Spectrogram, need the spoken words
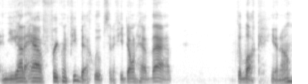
and you got to have frequent feedback loops. And if you don't have that, good luck, you know.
